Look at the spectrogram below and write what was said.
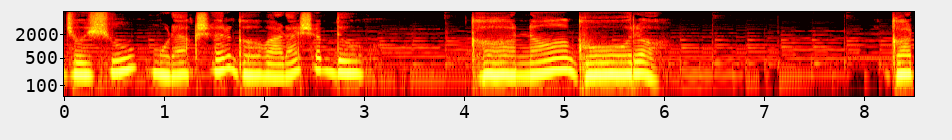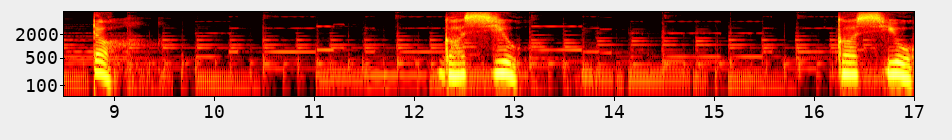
જોઈશું મૂળાક્ષર ઘવાળા શબ્દો. ઘન ઘોર. ઘટ્ટ. ઘસ્યું. ઘસ્યો.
